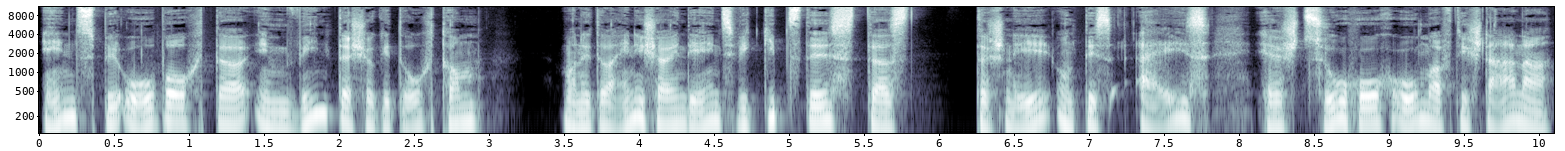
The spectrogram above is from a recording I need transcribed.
Enzbeobachter im Winter schon gedacht haben, wenn ich da reinschaue in die Enz, wie gibt es das, dass der Schnee und das Eis erst so hoch oben auf die Stana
